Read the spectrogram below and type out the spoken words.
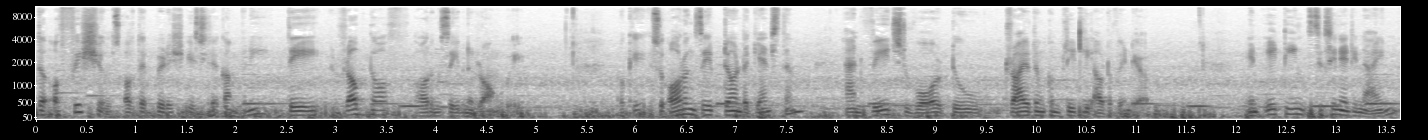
the officials of the British East India Company they rubbed off Aurangzeb in a wrong way. Okay, so Aurangzeb turned against them and waged war to drive them completely out of India. In 18, 1689,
